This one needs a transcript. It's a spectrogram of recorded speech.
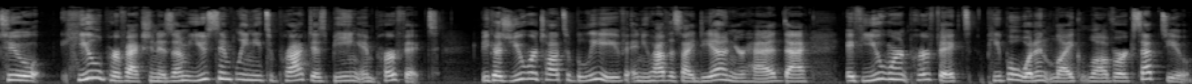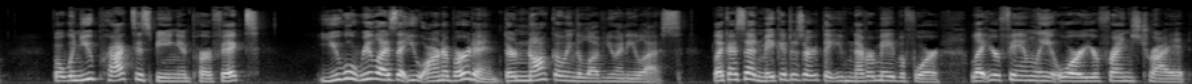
To heal perfectionism, you simply need to practice being imperfect because you were taught to believe and you have this idea in your head that if you weren't perfect, people wouldn't like, love, or accept you. But when you practice being imperfect, you will realize that you aren't a burden. They're not going to love you any less. Like I said, make a dessert that you've never made before. Let your family or your friends try it.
